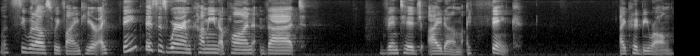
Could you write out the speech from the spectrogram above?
let's see what else we find here. I think this is where I'm coming upon that vintage item. I think. I could be wrong.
